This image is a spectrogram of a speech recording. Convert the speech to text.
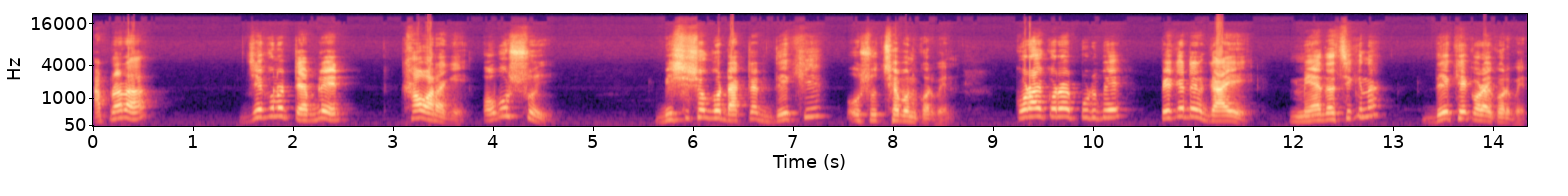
আপনারা যে কোনো ট্যাবলেট খাওয়ার আগে অবশ্যই বিশেষজ্ঞ ডাক্তার দেখিয়ে ওষুধ সেবন করবেন। ক্রয় করার পূর্বে প্যাকেটের গায়ে মেয়াদ আছে কিনা দেখে ক্রয় করবেন।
